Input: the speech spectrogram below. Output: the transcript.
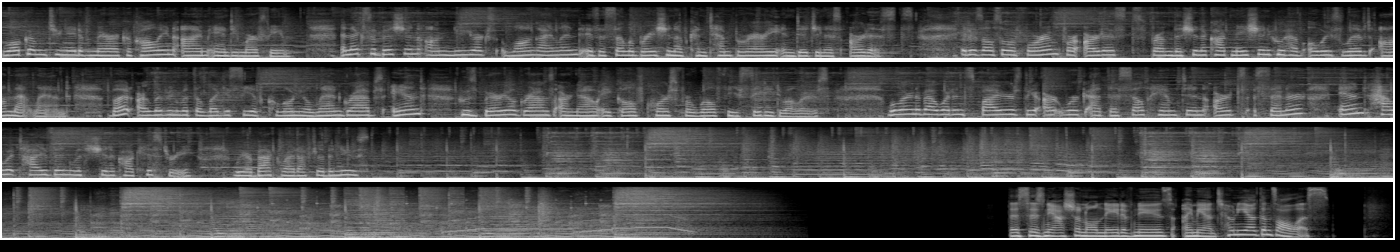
Welcome to Native America Calling. I'm Andy Murphy. An exhibition on New York's Long Island is a celebration of contemporary indigenous artists. It is also a forum for artists from the Shinnecock Nation who have always lived on that land, but are living with the legacy of colonial land grabs and whose burial grounds are now a golf course for wealthy city dwellers. We'll learn about what inspires the artwork at the Southampton Arts Center and how it ties in with Shinnecock history. We are back right after the news. This is National Native News. I'm Antonia Gonzalez.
